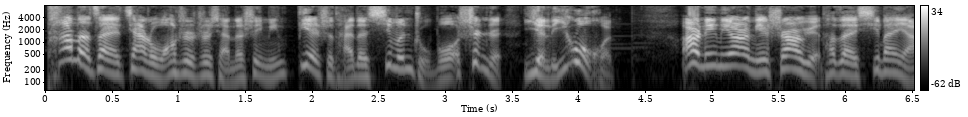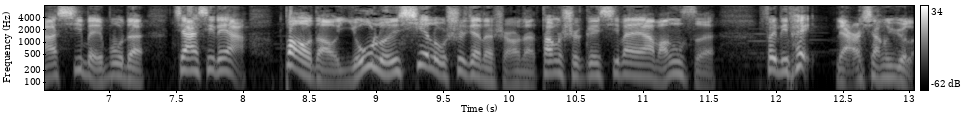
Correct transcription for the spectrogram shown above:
她呢在嫁入王室之前呢，是一名电视台的新闻主播，甚至也离过婚。二零零二年十二月，她在西班牙西北部的加西利亚报道游轮泄露事件的时候呢，当时跟西班牙王子费利佩俩人相遇了，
